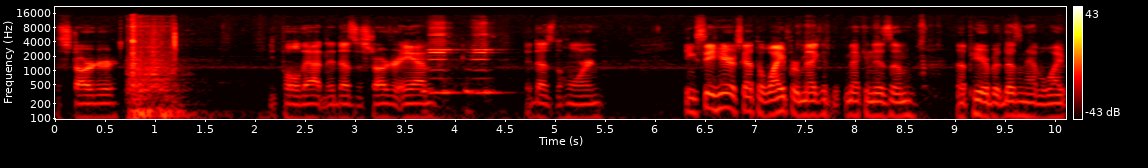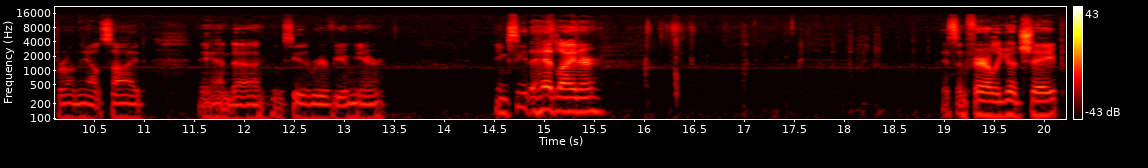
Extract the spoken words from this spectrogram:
The starter, you pull that and it does the starter and it does the horn. You can see here it's got the wiper me mechanism up here, but it doesn't have a wiper on the outside. And uh, you can see the rear view mirror. You can see the headliner. It's in fairly good shape.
